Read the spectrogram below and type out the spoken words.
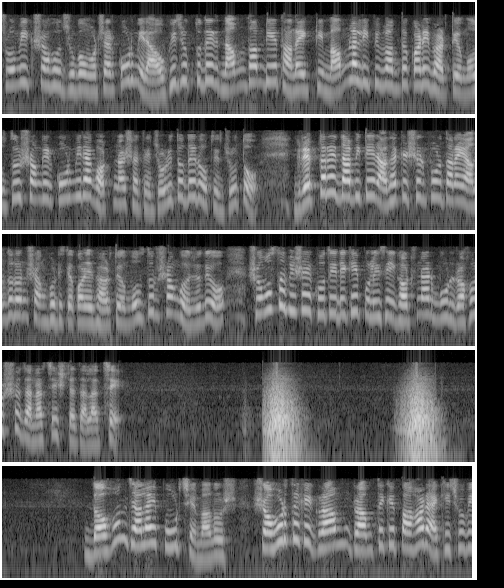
শ্রমিক সহ যুব মোর্চার কর্মীরা। অভিযুক্তদের নামধাম দিয়ে থানায় একটি মামলা লিপিবদ্ধ করে ভারতীয় মজদুর সংঘের কর্মীরা ঘটনার সাথে জড়িতদের অতি দ্রুত গ্রেপ্তারের দাবিতে রাধাকিশোরপুর থানায় আন্দোলন সংগঠিত করে ভারতীয় মজদুর সংঘ। যদিও সমস্ত বিষয় খতিয়ে দেখে পুলিশ এই ঘটনার মূল রহস্য জানার চেষ্টা চালাচ্ছে। দহন জ্বালায় পড়ছে মানুষ। শহর থেকে গ্রাম গ্রাম থেকে পাহাড়, একই ছবি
